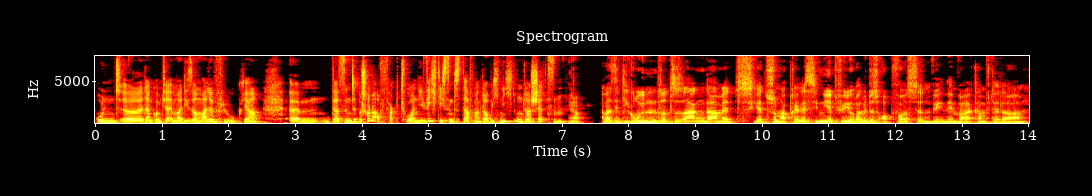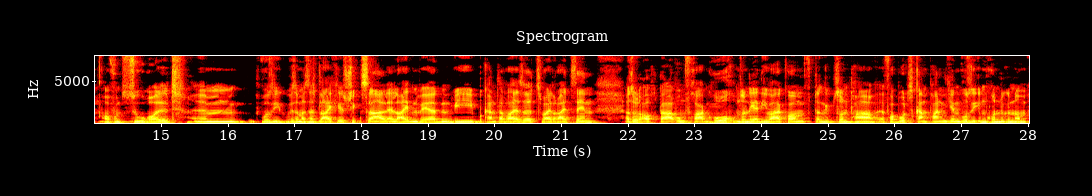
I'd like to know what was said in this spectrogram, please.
Und äh, dann kommt ja immer dieser Malleflug, ja. Ähm, das sind schon auch Faktoren, die wichtig sind. Das darf man, glaube ich, nicht unterschätzen. Ja. Aber sind die Grünen sozusagen damit jetzt schon mal prädestiniert für die Rolle des Opfers irgendwie in dem Wahlkampf, der da auf uns zurollt, ähm, wo sie gewissermaßen das gleiche Schicksal erleiden werden wie bekannterweise 2013? Also auch da Umfragen hoch, umso näher die Wahl kommt. Dann gibt es so ein paar äh, Verbotskampagnen, wo sie im Grunde genommen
